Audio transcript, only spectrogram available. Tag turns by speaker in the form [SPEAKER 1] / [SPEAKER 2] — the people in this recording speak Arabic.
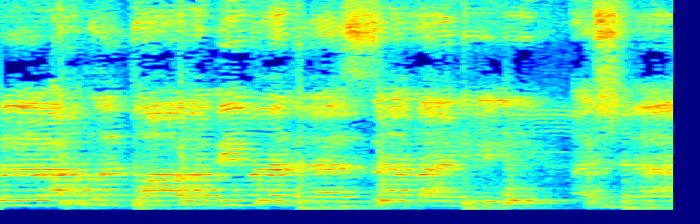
[SPEAKER 1] الأقطار بمدى الزمن أشار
